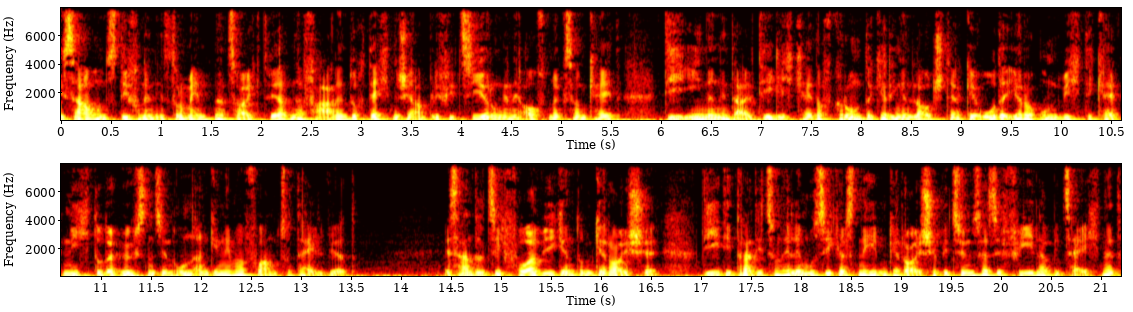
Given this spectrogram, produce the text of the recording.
die Sounds, die von den Instrumenten erzeugt werden, erfahren durch technische Amplifizierung eine Aufmerksamkeit, die ihnen in der Alltäglichkeit aufgrund der geringen Lautstärke oder ihrer Unwichtigkeit nicht oder höchstens in unangenehmer Form zuteil wird. Es handelt sich vorwiegend um Geräusche, die die traditionelle Musik als Nebengeräusche bzw. Fehler bezeichnet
